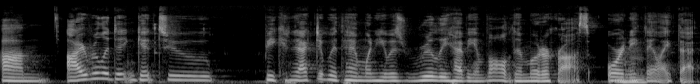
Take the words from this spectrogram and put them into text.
um, I really didn't get to be connected with him when he was really heavy involved in motocross or Mm-hmm. anything like that.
